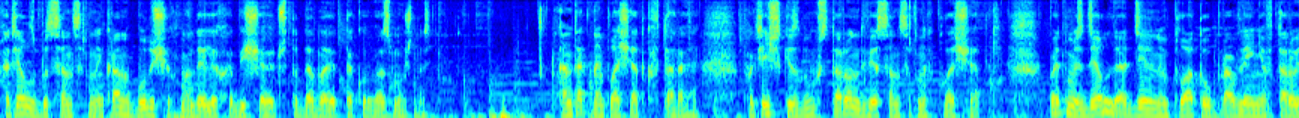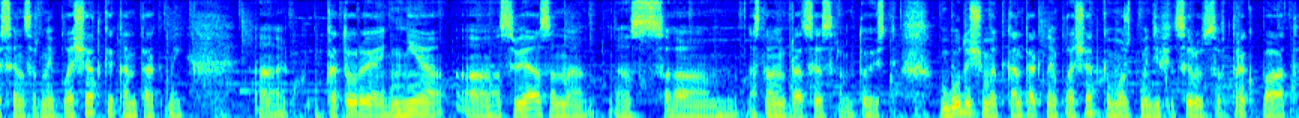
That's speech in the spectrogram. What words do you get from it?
Хотелось бы сенсорный экран. В будущих моделях обещают, что добавят такую возможность. Контактная площадка вторая. Фактически с двух сторон две сенсорных площадки. Поэтому сделали отдельную плату управления второй сенсорной площадкой контактной, а, которая не а, связана с а, основным процессором. То есть в будущем эта контактная площадка может модифицироваться в трекпад,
